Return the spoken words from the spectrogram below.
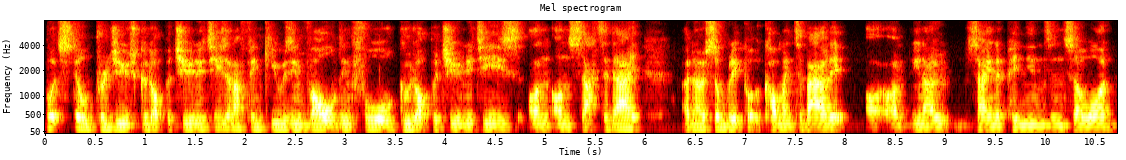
but still produce good opportunities. And I think he was involved in four good opportunities on on Saturday. I know somebody put a comment about it on, you know, saying opinions and so on.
